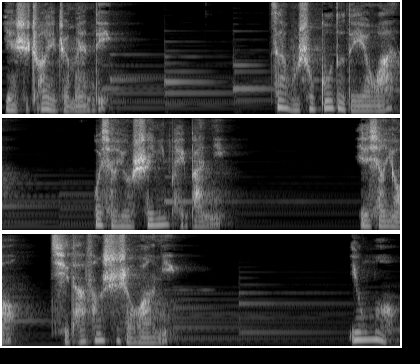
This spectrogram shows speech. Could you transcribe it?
也是创业者 Mandy。在无数孤独的夜晚，我想用声音陪伴你，也想用其他方式守望你。幽默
